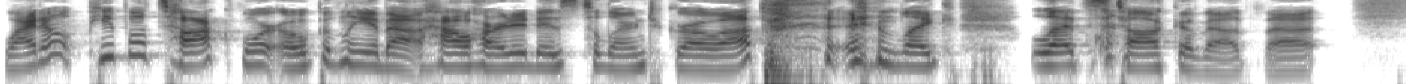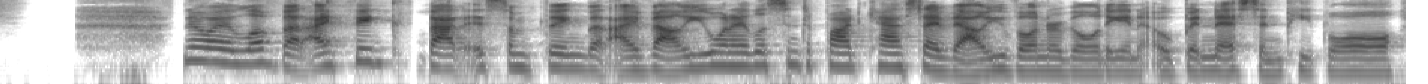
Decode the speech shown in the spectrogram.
why don't people talk more openly about how hard it is to learn to grow up? and like, let's talk about that. No, I love that. I think that is something that I value when I listen to podcasts. I value vulnerability and openness and people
